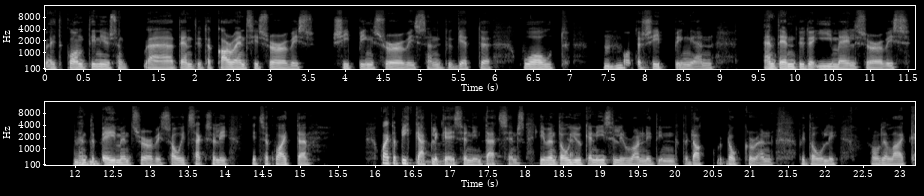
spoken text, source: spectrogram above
it continues and uh, then to the currency service, shipping service, and to get the quote mm-hmm. for the shipping and and then to the email service mm-hmm. and the mm-hmm. payment service. So it's actually it's a quite a quite a big application in that sense. Even though yeah. you can easily run it in the doc, Docker and with only only like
